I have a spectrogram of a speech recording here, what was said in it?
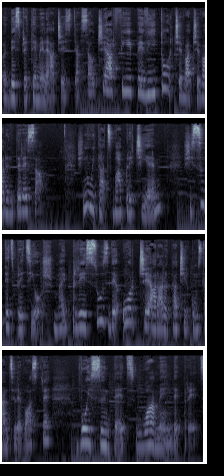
uh, despre temele acestea sau ce ar fi pe viitor ceva ce v-ar interesa. Și nu uitați, vă apreciem și sunteți prețioși, mai presus de orice ar arăta circumstanțele voastre, voi sunteți oameni de preț.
